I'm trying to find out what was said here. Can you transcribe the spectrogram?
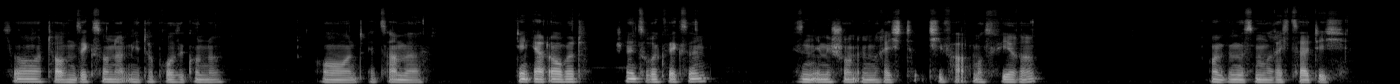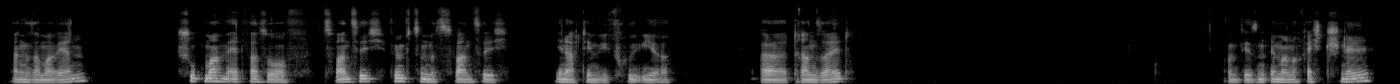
So, 1600 Meter pro Sekunde. Und jetzt haben wir den Erdorbit. Schnell zurückwechseln. Wir sind nämlich schon in recht tiefer Atmosphäre. Und wir müssen rechtzeitig langsamer werden. Schub machen wir etwa so auf 20, 15 bis 20, je nachdem wie früh ihr äh, dran seid. Und wir sind immer noch recht schnell,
